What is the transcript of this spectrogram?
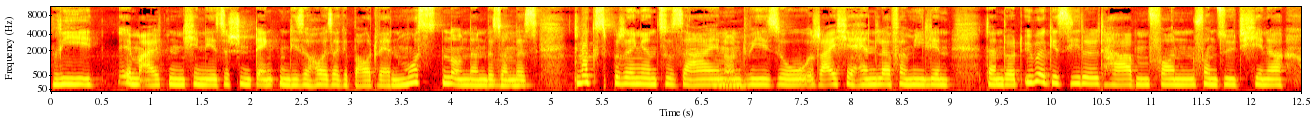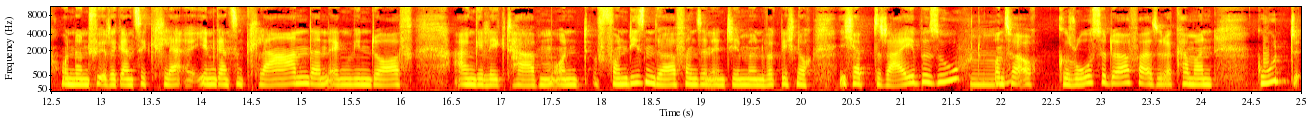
wie im alten chinesischen Denken diese Häuser gebaut werden mussten, um dann besonders glücksbringend zu sein mhm. und wie so reiche Händlerfamilien dann dort übergesiedelt haben von, von Südchina und dann für ihre ganze ihren ganzen Clan dann irgendwie ein Dorf angelegt haben. Und von diesen Dörfern sind in Jimen wirklich noch, ich habe drei besucht mhm. und zwar auch große Dörfer. Also da kann man gut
